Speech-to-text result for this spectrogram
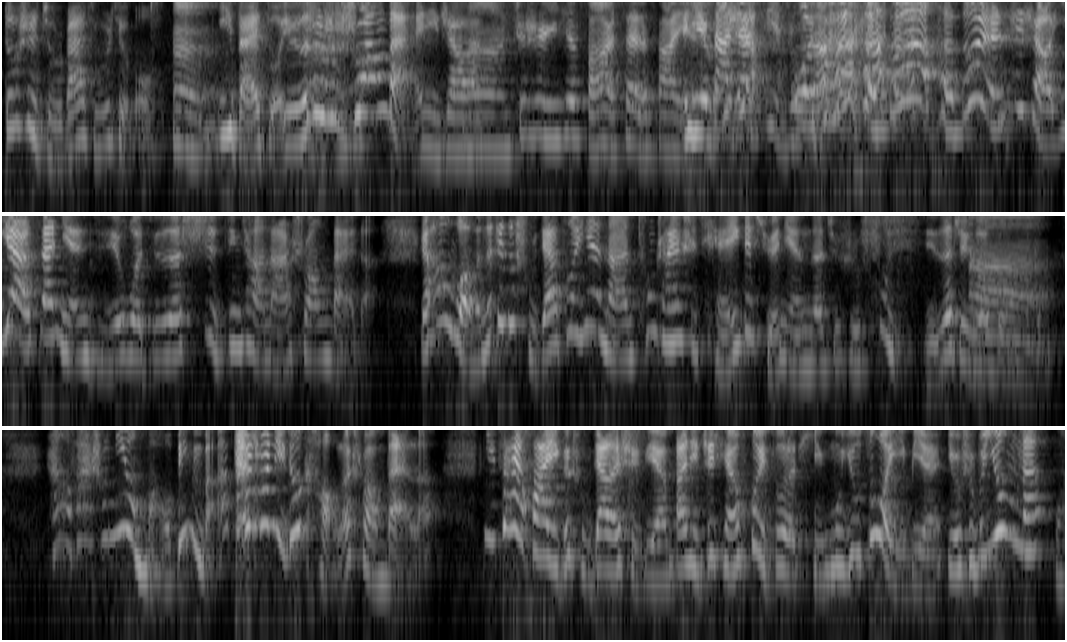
都是九十八、九十九、嗯一百左右，有的时候是双百，你知道吗？嗯，这是一些凡尔赛的发言，也不是大家记住我觉得 很多很多人至少一二三年级，我觉得是经常拿双百的。然后我们的这个暑假作业呢，通常也是前一个学年的，就是复习的这个功课。嗯然后我爸说：“你有毛病吧？”他说：“你都考了双百了，你再花一个暑假的时间把你之前会做的题目又做一遍，有什么用呢？哇，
